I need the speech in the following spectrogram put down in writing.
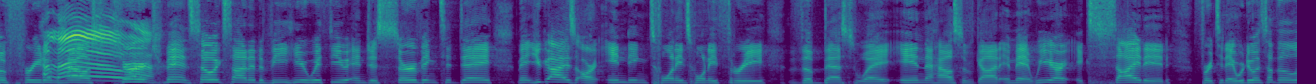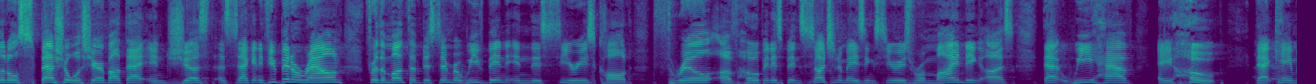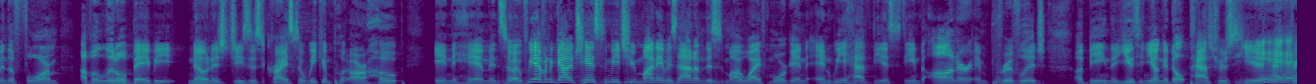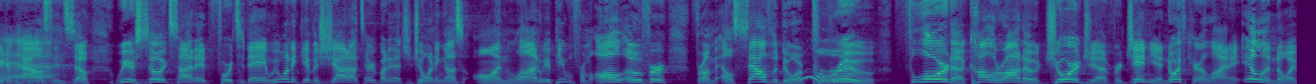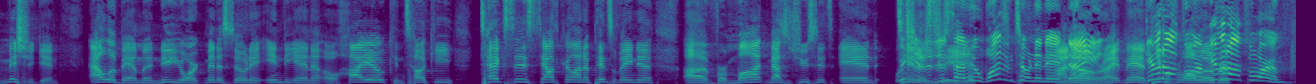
Hello, Freedom Hello. House Church. Man, so excited to be here with you and just serving today. Man, you guys are ending 2023 the best way in the house of God. And man, we are excited for today. We're doing something a little special. We'll share about that in just a second. If you've been around for the month of December, we've been in this series called Thrill of Hope. And it's been such an amazing series reminding us that we have a hope that came in the form of a little baby known as Jesus Christ. So we can put our hope in him. And so if we haven't gotten a chance to meet you, my name is Adam. This is my wife, Morgan, and we have the esteemed honor and privilege of being the youth and young adult pastors here at Freedom House. And so we are so excited for today. And we want to give a shout out to everybody that's joining us online. We have people from all over, from El Salvador, Peru, Florida, Colorado, Georgia, Virginia, North Carolina, Illinois, Michigan, Alabama, New York, Minnesota, Indiana, Ohio, Kentucky, Texas, South Carolina, Pennsylvania, uh, Vermont, Massachusetts, and We should have just said who wasn't tuning in. I know, right? Man, Give it up for him. Give it up for him.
